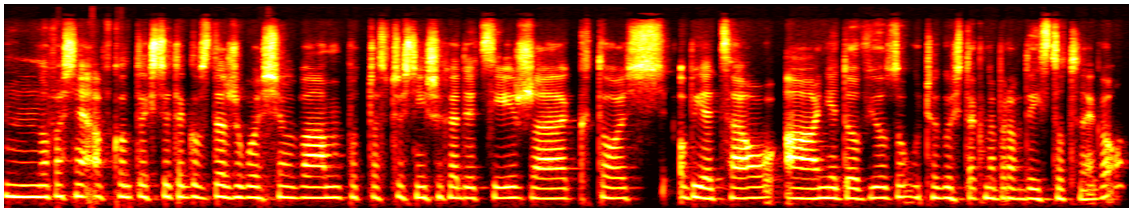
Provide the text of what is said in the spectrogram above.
No właśnie, a w kontekście tego zdarzyło się Wam podczas wcześniejszych edycji, że ktoś obiecał, a nie dowiózł czegoś tak naprawdę istotnego?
